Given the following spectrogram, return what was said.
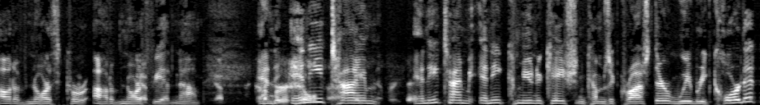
out of North out of North Vietnam. Yep. And Commercial anytime anytime any communication comes across there, we record it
